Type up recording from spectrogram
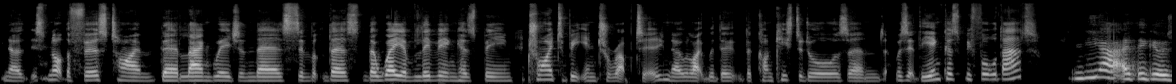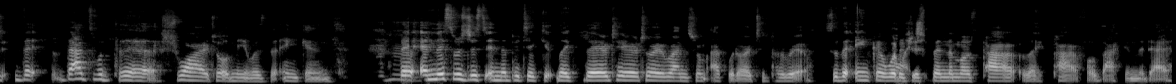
you know, it's not the first time their language and their civil their their way of living has been tried to be interrupted, you know, like with the, the conquistadors and was it the Incas before that? Yeah, I think it was that that's what the Shuar told me was the Incans. Mm-hmm. and this was just in the particular, like their territory runs from Ecuador to Peru. So the Inca would right. have just been the most power, like powerful back in the day.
